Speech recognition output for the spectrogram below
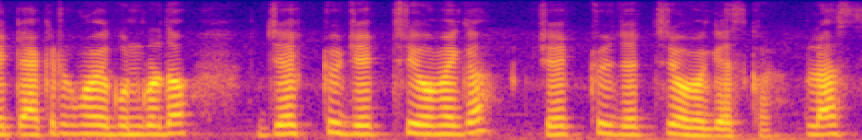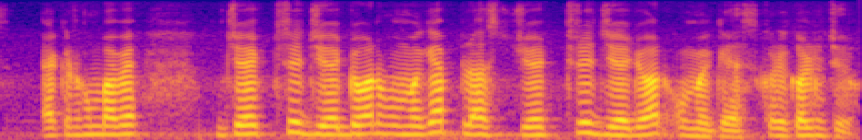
এইটা একই রকমভাবে গুণ করে দাও। Z two Z three omega Z two Z three omega square plus একই রকমভাবে Z three Z one omega plus Z three Z one omega square equal to zero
